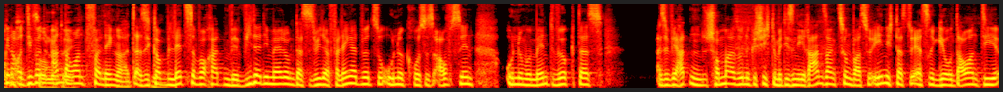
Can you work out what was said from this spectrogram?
genau, und die wird so andauernd verlängert. Also ich glaube, hm. letzte Woche hatten wir wieder die Meldung, dass es wieder verlängert wird, so ohne großes Aufsehen. Und im Moment wirkt das also wir hatten schon mal so eine Geschichte mit diesen Iran-Sanktionen, war es so ähnlich, dass die US-Regierung dauernd die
